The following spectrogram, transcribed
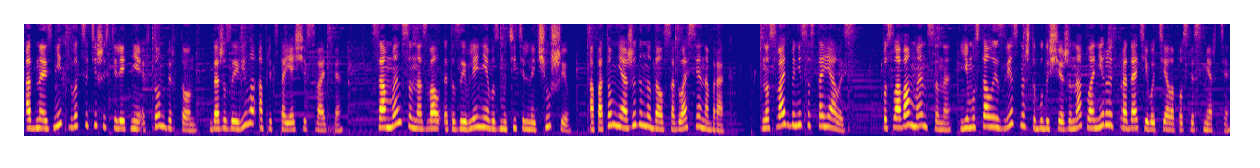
Одна из них, 26-летняя Эфтон Бертон, даже заявила о предстоящей свадьбе. Сам Мэнсон назвал это заявление возмутительной чушью, а потом неожиданно дал согласие на брак. Но свадьба не состоялась. По словам Мэнсона, ему стало известно, что будущая жена планирует продать его тело после смерти.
